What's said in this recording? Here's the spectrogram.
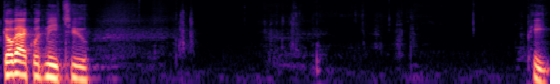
Go back with me to Pete.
